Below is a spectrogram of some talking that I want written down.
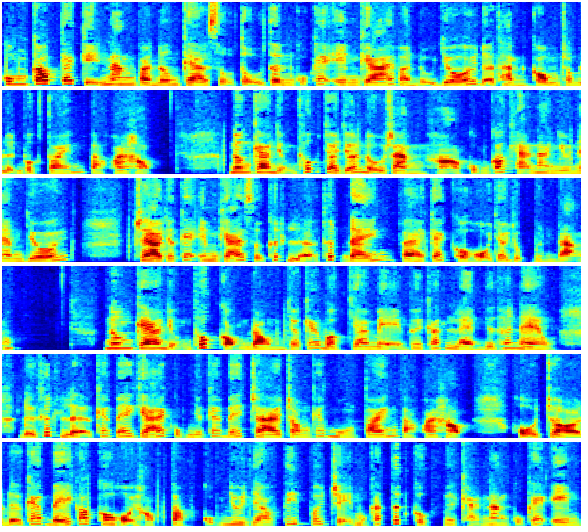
cung cấp các kỹ năng và nâng cao sự tự tin của các em gái và nữ giới để thành công trong lĩnh vực toán và khoa học, nâng cao nhận thức cho giới nữ rằng họ cũng có khả năng như nam giới, trao cho các em gái sự khích lệ thích đáng và các cơ hội giáo dục bình đẳng. Nâng cao nhận thức cộng đồng cho các bậc cha mẹ về cách làm như thế nào để khích lệ các bé gái cũng như các bé trai trong các môn toán và khoa học, hỗ trợ để các bé có cơ hội học tập cũng như giao tiếp với trẻ một cách tích cực về khả năng của các em.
